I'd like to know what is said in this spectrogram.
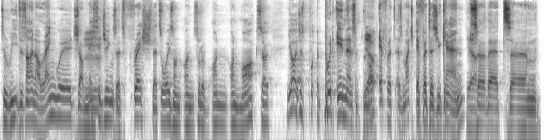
to redesign our language, our mm. messaging, so it's fresh. That's always on, on sort of on on mark. So yeah, just put put in as yeah. effort, as much effort as you can, yeah. so that um,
